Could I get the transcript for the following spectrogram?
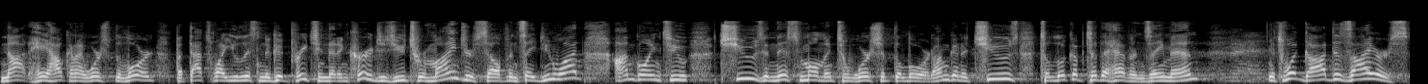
not, hey, how can I worship the Lord? But that's why you listen to good preaching that encourages you to remind yourself and say, do you know what? I'm going to choose in this moment to worship the Lord. I'm going to choose to look up to the heavens. Amen. Amen. It's what God desires.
